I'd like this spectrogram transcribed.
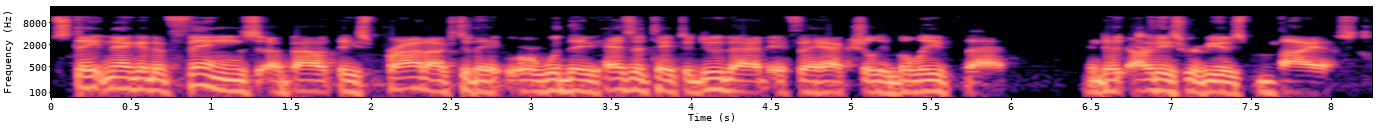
state negative things about these products? Do they, or would they hesitate to do that if they actually believe that? And are these reviews biased?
